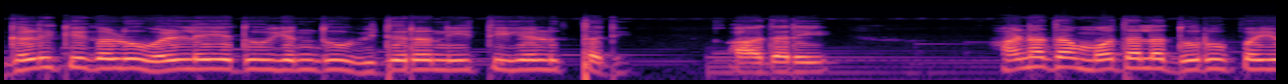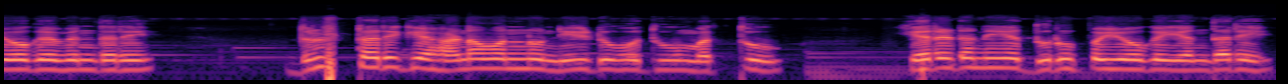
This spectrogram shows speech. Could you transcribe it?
ಗಳಿಕೆಗಳು ಒಳ್ಳೆಯದು ಎಂದು ವಿದುರ ನೀತಿ ಹೇಳುತ್ತದೆ. ಆದರೆ ಹಣದ ಮೊದಲ ದುರುಪಯೋಗವೆಂದರೆ ದುಷ್ಟರಿಗೆ ಹಣವನ್ನು ನೀಡುವುದು ಮತ್ತು ಎರಡನೆಯ ದುರುಪಯೋಗ ಎಂದರೆ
